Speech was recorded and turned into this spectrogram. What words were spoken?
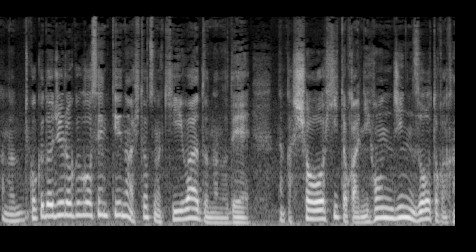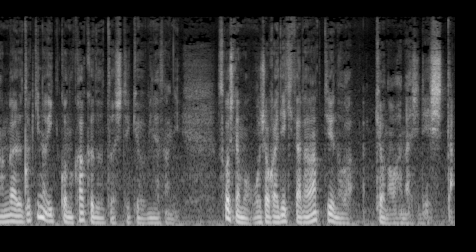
あの、国道16号線っていうのは一つのキーワードなので、なんか消費とか日本人像とか考える時の一個の角度として今日皆さんに少しでもご紹介できたらなっていうのが今日のお話でした。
